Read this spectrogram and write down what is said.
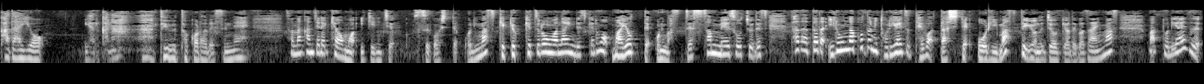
課題をやるかな っていうところですね。そんな感じで今日も一日を過ごしております。結局結論はないんですけども、迷っております。絶賛迷走中です。ただただいろんなことにとりあえず手は出しておりますっていうような状況でございます。まあ、とりあえず、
